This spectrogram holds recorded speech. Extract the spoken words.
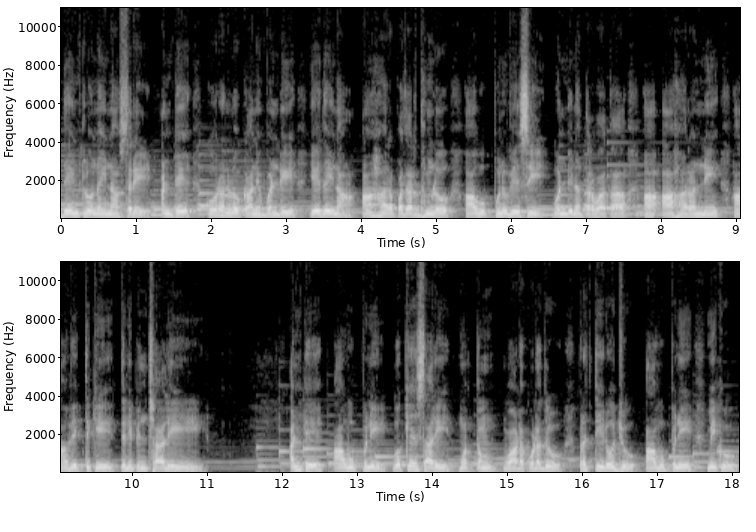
దేంట్లోనైనా సరే అంటే కూరల్లో కానివ్వండి ఏదైనా ఆహార పదార్థంలో ఆ ఉప్పును వేసి వండిన తర్వాత ఆ ఆహారాన్ని ఆ వ్యక్తికి తినిపించాలి. అంటే ఆ ఉప్పుని ఒకేసారి మొత్తం వాడకూడదు. ప్రతిరోజు ఆ ఉప్పుని మీకు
